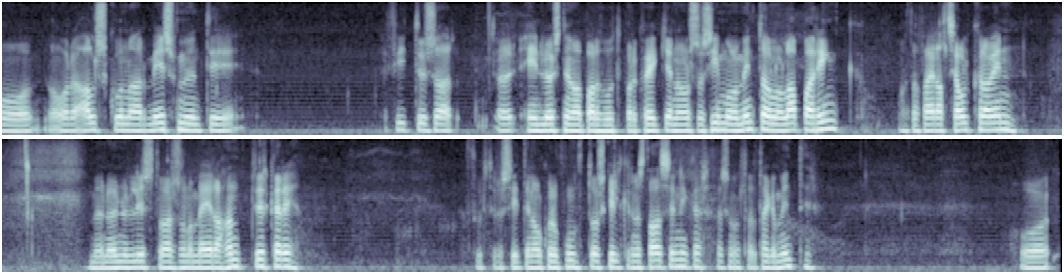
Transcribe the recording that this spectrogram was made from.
Og það voru alls konar mismundi fítusar einn lausning var bara þú ætti bara kveikja náttúrulega símón og myndalun og lappa hring. Og það fær allt sjálfkraf inn. Meðan önnulist var svona meira handvirkari. Þú ættir að sitja inn ákveðra punkt og skilgrina staðsendingar þar sem þú ætlar að taka myndir. Og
